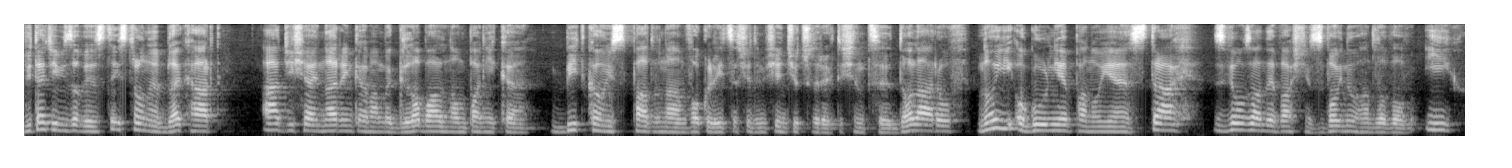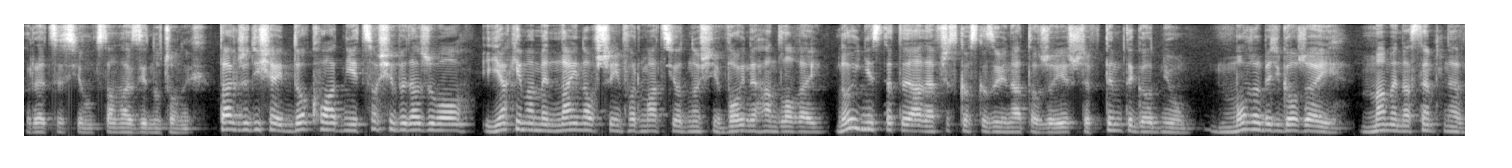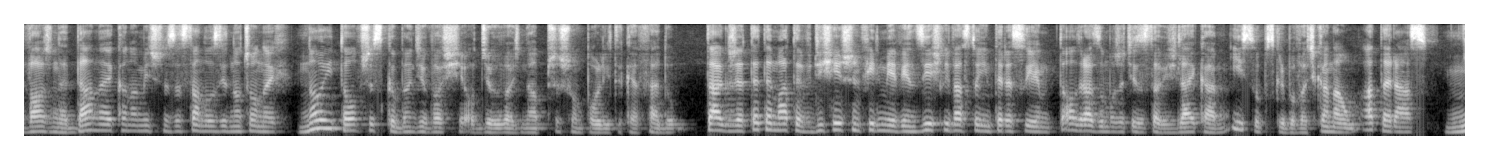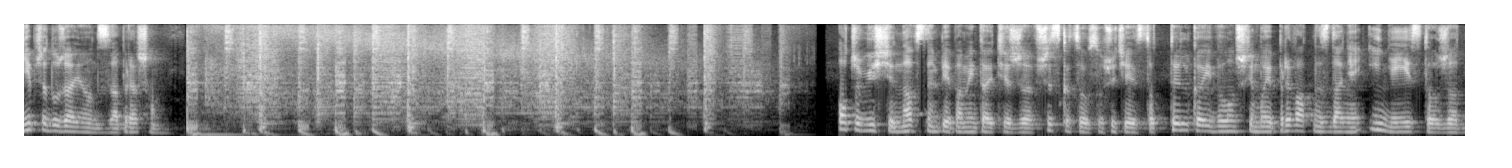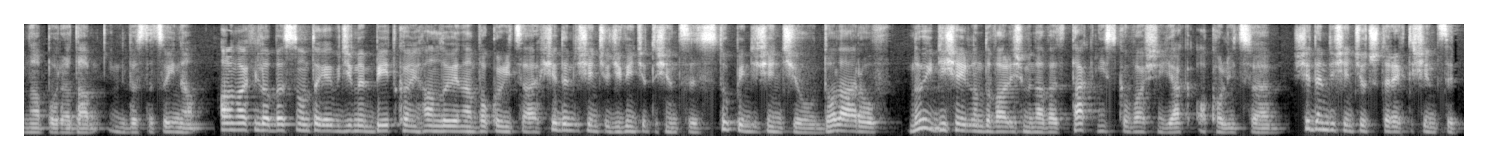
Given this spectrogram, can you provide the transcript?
Witajcie widzowie, z tej strony Blackheart, a dzisiaj na rynkach mamy globalną panikę. Bitcoin spadł nam w okolice 74 tysięcy dolarów, no i ogólnie panuje strach związany właśnie z wojną handlową i recesją w Stanach Zjednoczonych. Także dzisiaj dokładnie co się wydarzyło, jakie mamy najnowsze informacje odnośnie wojny handlowej. No i niestety, ale wszystko wskazuje na to, że jeszcze w tym tygodniu może być gorzej. Mamy następne ważne dane ekonomiczne ze Stanów Zjednoczonych. No i to wszystko będzie właśnie oddziaływać na przyszłą politykę Fedu. Także te tematy w dzisiejszym filmie, więc jeśli Was to interesuje, to od razu możecie zostawić lajka i subskrybować kanał. A teraz, nie przedłużając, zapraszam. Oczywiście na wstępie pamiętajcie, że wszystko co usłyszycie jest to tylko i wyłącznie moje prywatne zdanie i nie jest to żadna porada inwestycyjna. A na chwilę obecną, tak jak widzimy, Bitcoin handluje nam w okolicach 79 150 dolarów. No i dzisiaj lądowaliśmy nawet tak nisko właśnie jak okolice 74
